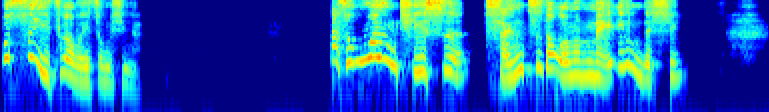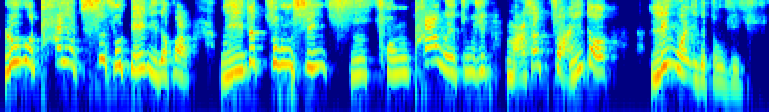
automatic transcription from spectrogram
不是以这个为中心啊。但是问题是，神知道我们每一个人的心，如果他要赐福给你的话，你的中心是从他为中心，马上转移到另外一个东西去，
